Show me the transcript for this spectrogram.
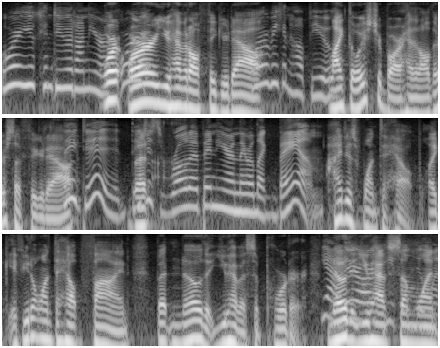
or you can do it on your Or own, or you have it all figured out. or we can help you. Like the Oyster Bar had all their stuff figured out. They did. They just rolled up in here and they were like, "Bam!" I just want to help. Like if you don't want to help, fine, but know that you have a supporter. Yeah, know that you have someone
